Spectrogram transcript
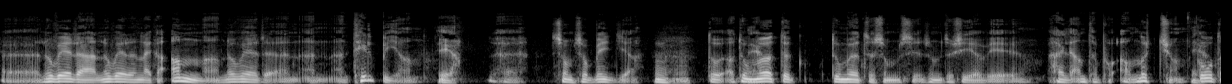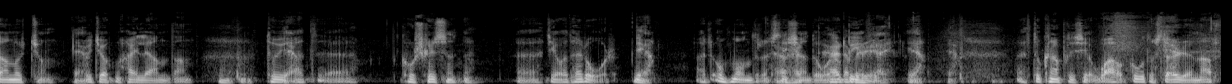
Eh nu är det nu är det något annat, nu är det en en en tillbedjan. Ja. Eh som så bidja Mhm. Då att du möter du möter som som du säger vi hela andan på annutjon, ja. goda annutjon. Ja. Vi tjocken hela andan. Mhm. Mm att eh, kurs eh det var det år. Ja. Att uppmuntra sig ändå. och det blir. Ja. Ja att du knappt säger wow, god och större än allt.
